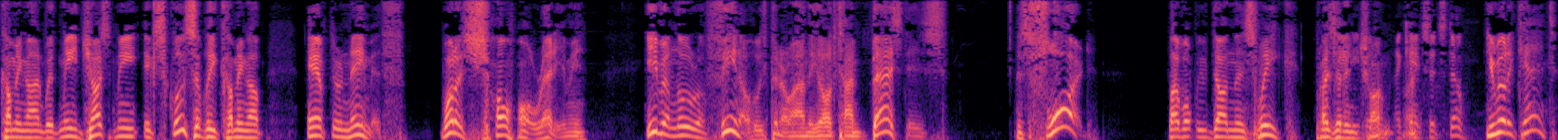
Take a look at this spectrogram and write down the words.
coming on with me. Just me exclusively coming up after Namath. What a show already. I mean, even Lou Rufino, who's been around the all-time best, is is floored by what we've done this week. President Trump. I can't sit still. You really can't.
